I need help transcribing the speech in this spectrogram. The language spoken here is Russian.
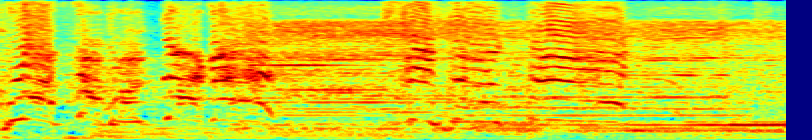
Cuarta montaña! ¡Sí se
